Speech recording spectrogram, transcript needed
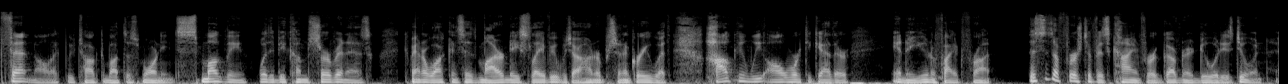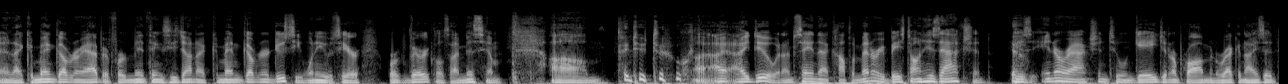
fentanyl, like we've talked about this morning, smuggling, where they become servant, as Commander Watkins says, modern day slavery, which I 100% agree with. How can we all work together in a unified front? This is the first of its kind for a governor to do what he's doing. And I commend Governor Abbott for the many things he's done. I commend Governor Ducey when he was here. Worked very close. I miss him. Um, I do too. I, I do. And I'm saying that complimentary based on his action. Yeah. His interaction to engage in a problem and recognize it.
